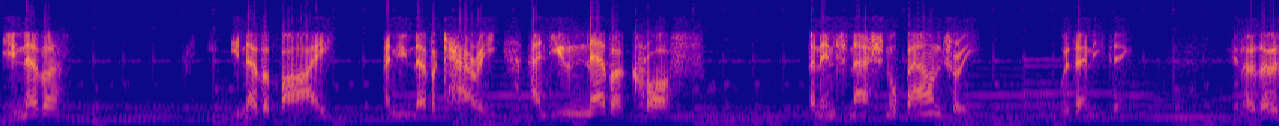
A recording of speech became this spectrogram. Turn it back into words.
You never you never buy and you never carry and you never cross an international boundary with anything. You know, those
